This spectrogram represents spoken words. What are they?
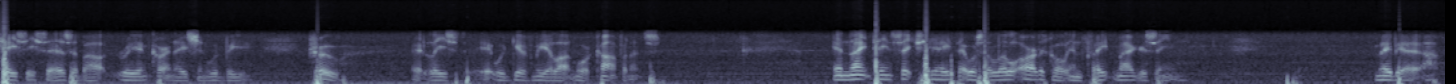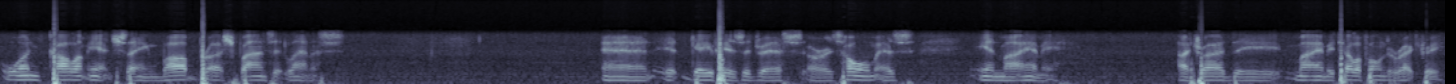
Cayce says about reincarnation would be true. At least it would give me a lot more confidence. In 1968, there was a little article in Fate magazine, maybe a one column inch, saying Bob Brush finds Atlantis. And it gave his address or his home as in Miami. I tried the Miami telephone directory,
